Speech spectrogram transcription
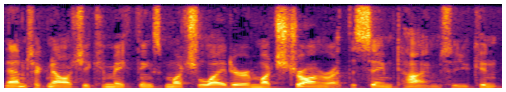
nanotechnology can make things much lighter and much stronger at the same time. So you can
